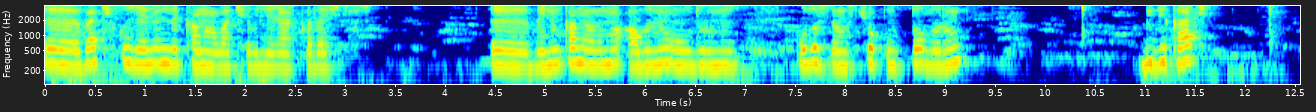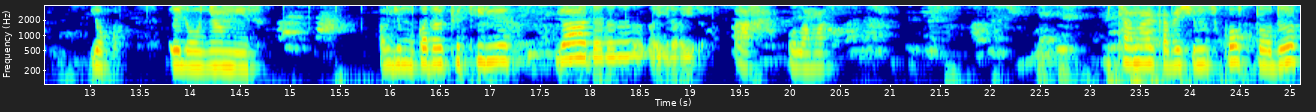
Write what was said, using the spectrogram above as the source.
Ee, belki kuzenim de kanal açabilir arkadaşlar. Ee, benim kanalıma abone olduğunuz olursanız çok mutlu olurum. Bir birkaç yok öyle oynanmıyor. Abicim bu kadar kötü diyor. Ya da da da hayır hayır. Ah olamaz. Bir tane arkadaşımız Colt doğdu.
